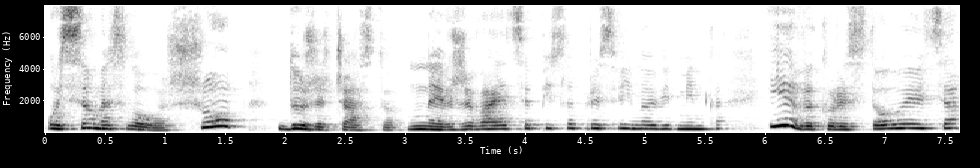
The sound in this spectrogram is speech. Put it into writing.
Ось саме слово shop дуже часто не вживається після присвійного відмінка і використовується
